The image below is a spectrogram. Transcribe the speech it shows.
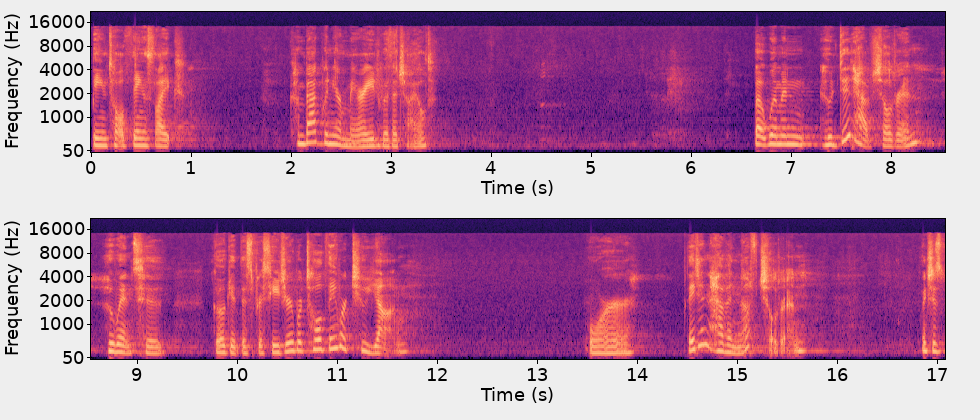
being told things like, come back when you're married with a child. But women who did have children, who went to go get this procedure, were told they were too young, or they didn't have enough children, which is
